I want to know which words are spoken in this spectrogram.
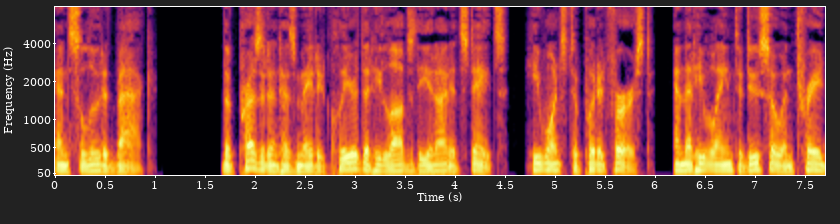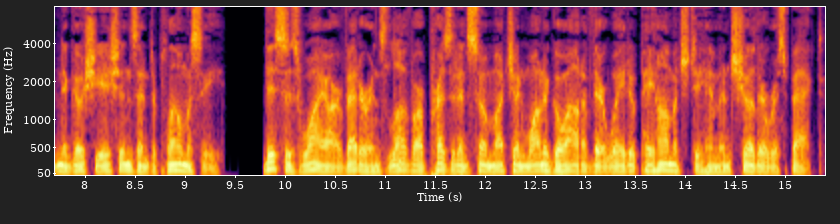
and saluted back. The president has made it clear that he loves the United States, he wants to put it first, and that he will aim to do so in trade negotiations and diplomacy. This is why our veterans love our president so much and want to go out of their way to pay homage to him and show their respect.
